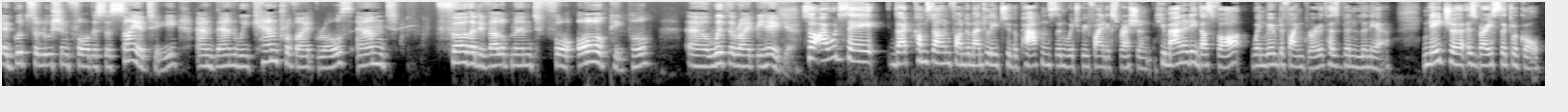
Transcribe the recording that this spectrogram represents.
a good solution for the society, and then we can provide growth and further development for all people uh, with the right behavior. So I would say that comes down fundamentally to the patterns in which we find expression. Humanity thus far, when we've defined growth, has been linear. Nature is very cyclical.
